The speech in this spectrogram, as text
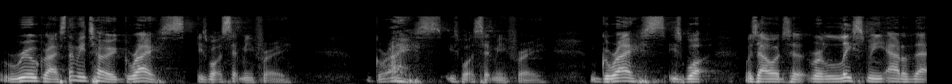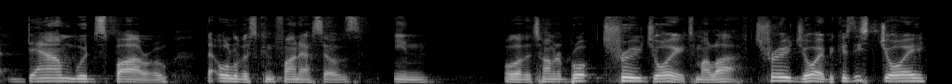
Real grace. Let me tell you, grace is what set me free. Grace is what set me free. Grace is what was able to release me out of that downward spiral that all of us can find ourselves in all of the time. And it brought true joy to my life. True joy, because this joy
